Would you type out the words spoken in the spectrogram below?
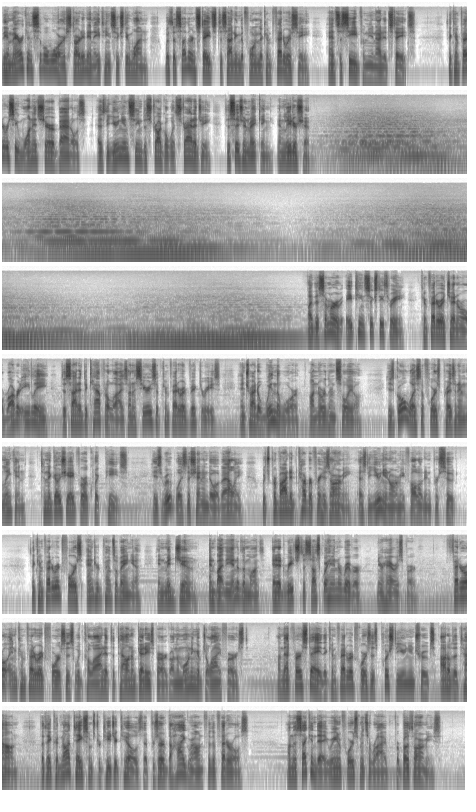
The American Civil War started in 1861, with the Southern states deciding to form the Confederacy and secede from the United States. The Confederacy won its share of battles as the Union seemed to struggle with strategy, decision making, and leadership. By the summer of 1863, Confederate General Robert E. Lee decided to capitalize on a series of Confederate victories and try to win the war on Northern soil. His goal was to force President Lincoln to negotiate for a quick peace. His route was the Shenandoah Valley, which provided cover for his army as the Union Army followed in pursuit. The Confederate force entered Pennsylvania in mid June, and by the end of the month it had reached the Susquehanna River near Harrisburg. Federal and Confederate forces would collide at the town of Gettysburg on the morning of July 1st. On that first day, the Confederate forces pushed the Union troops out of the town, but they could not take some strategic hills that preserved the high ground for the Federals. On the second day, reinforcements arrived for both armies.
